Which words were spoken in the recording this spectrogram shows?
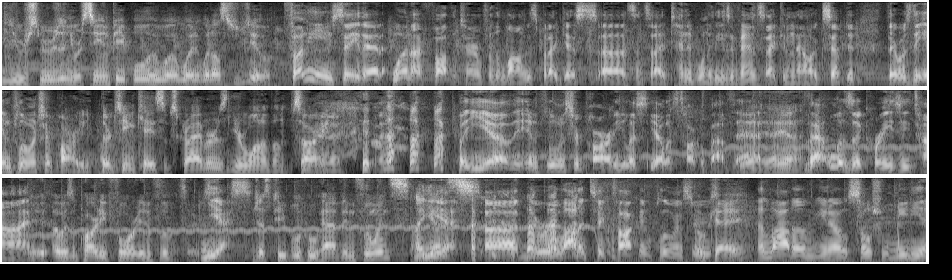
You were smoozing, you were seeing people. Who? What, what else did you do? Funny you say that. One, I fought the term for the longest, but I guess uh, since I attended one of these events, I can now accept it. There was the influencer party. 13k subscribers. You're one of them. Sorry. Yeah, yeah. but yeah, the influencer party. Let's yeah, let's talk about that. Yeah, yeah, yeah. That was a crazy time. It was a party for influencers. Yes. Just people who have influence, I guess. Yes, uh, there were a lot of TikTok influencers, Okay. a lot of you know social media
